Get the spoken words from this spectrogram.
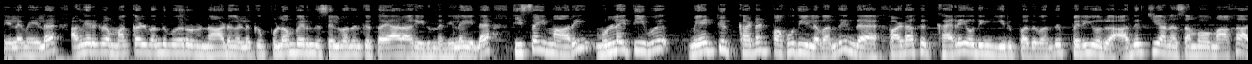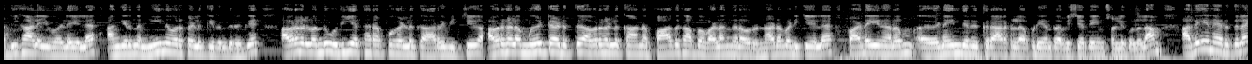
நிலைமையில அங்க இருக்கிற மக்கள் வந்து வேறொரு நாடுகளுக்கு புலம்பெயர்ந்து செல்வதற்கு தயாராக இருந்த நிலையில திசை மாறி முல்லைத்தீவு மேற்கு கடற்பகுதியில வந்து இந்த படகு கரை ஒதுங்கி இருப்பது வந்து பெரிய ஒரு அதிர்ச்சியான சம்பவமாக அதிகாலை வேளையில அங்கிருந்த மீனவர்களுக்கு இருந்திருக்கு. அவர்கள் வந்து உரிய தரப்புகளுக்கு அறிவிச்சு அவர்களை மீட்டெடுத்து அவர்களுக்கான பாதுகாப்பு வழங்குற ஒரு நடவடிக்கையில படையினரும் இணைந்திருக்கிறார்கள் அப்படின்ற விஷயத்தையும் சொல்லிக் கொள்ளலாம். அதே நேரத்தில்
